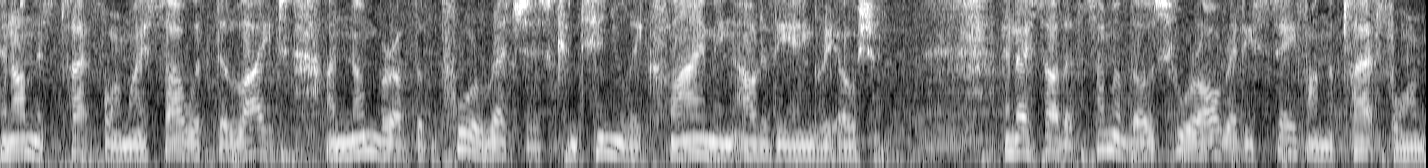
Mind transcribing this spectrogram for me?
and on this platform I saw with delight a number of the poor wretches continually climbing out of the angry ocean. And I saw that some of those who were already safe on the platform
